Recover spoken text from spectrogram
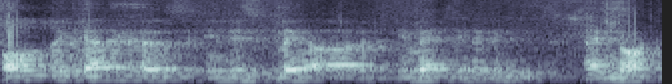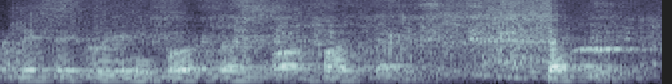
All the characters in this play are imaginary and not related to any person or personality. Thank you.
